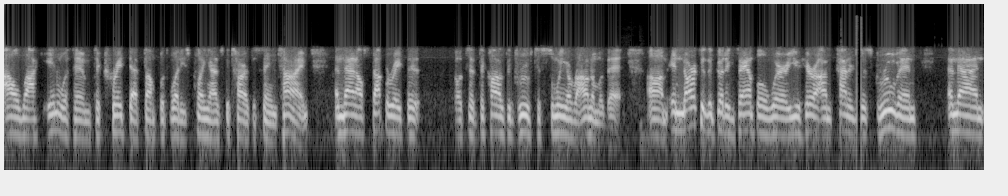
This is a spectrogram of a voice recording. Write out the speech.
I'll lock in with him to create that thump with what he's playing on his guitar at the same time. And then I'll separate the to, to cause the groove to swing around him a bit. Um, and Narc is a good example where you hear I'm kind of just grooving, and then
